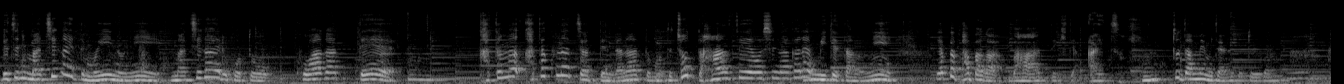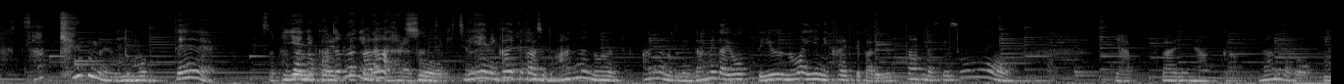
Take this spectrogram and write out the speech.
別に間違えてもいいのに間違えることを怖がって固,、ま、固くなっちゃってんだなと思ってちょっと反省をしながら見てたのにやっぱりパパがバーって来て「あいつ本当ダメ」みたいなこと言うからふざけんなよと思って、そう家に帰ってからそう家に帰ってからそうあんなのあんなのねダメだよっていうのは家に帰ってから言ったんだけどやっぱりなんかなんだろう。ん。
